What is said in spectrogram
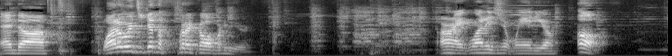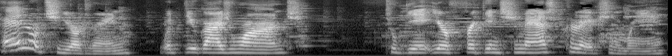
and uh, Waluigi, get the frick over here. all right. What is it, radio? Oh, hello, children. What do you guys want to get your freaking Smash collection, Wee?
